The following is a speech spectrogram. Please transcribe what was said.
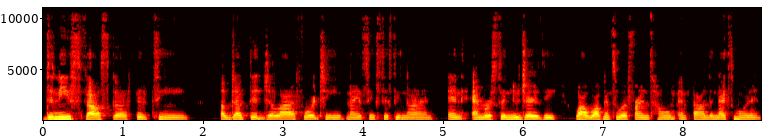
Denise Falasca, 15, abducted July 14, 1969, in Emerson, New Jersey, while walking to a friend's home and found the next morning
